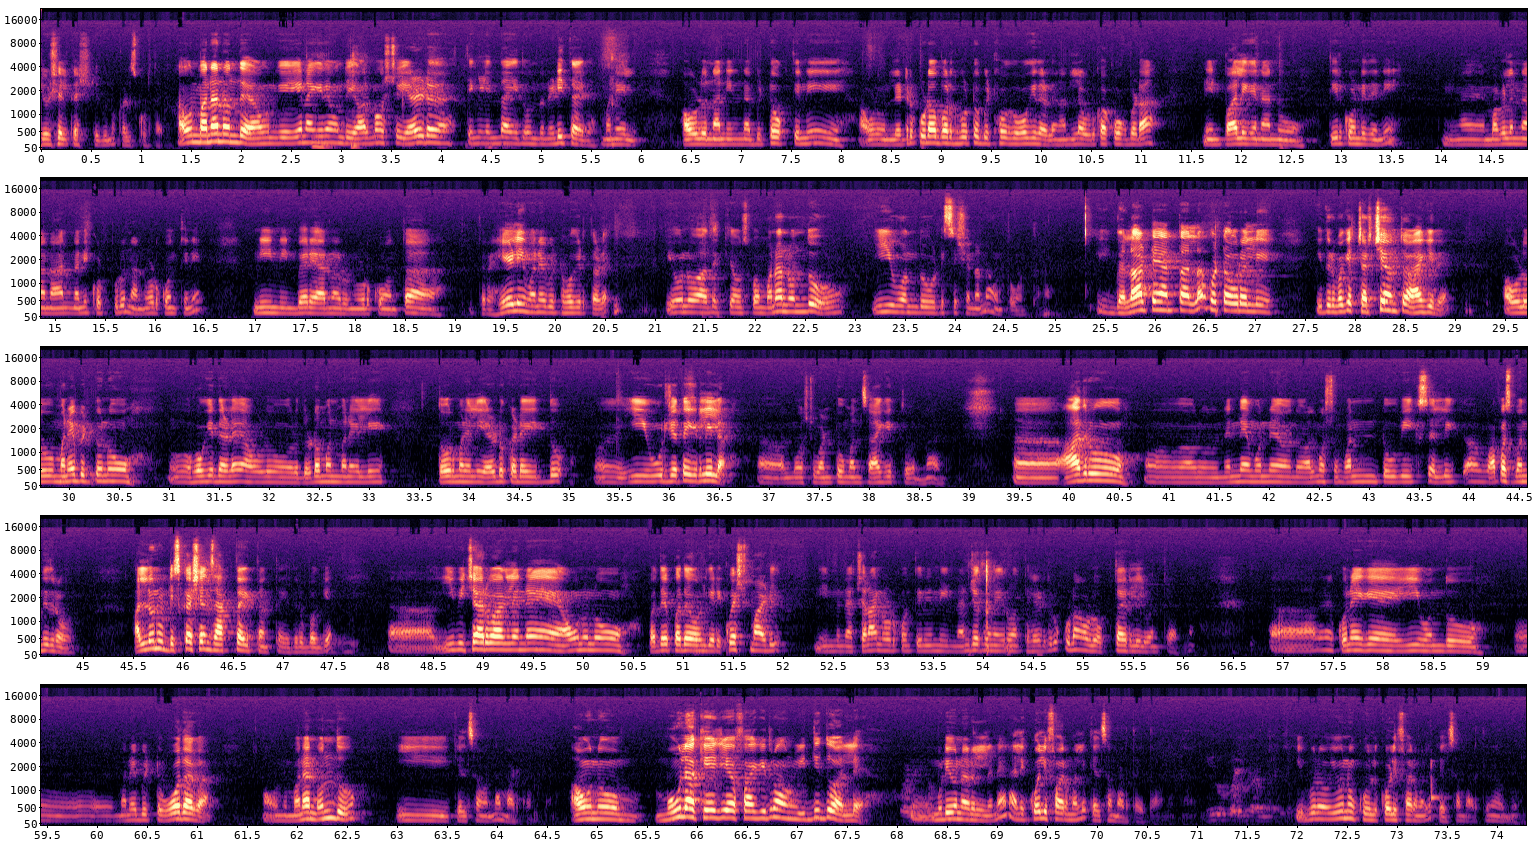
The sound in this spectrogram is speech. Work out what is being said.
ಜುಡಿಷಿಯಲ್ ಕಸ್ಟಡಿಗೂ ಕಳಿಸ್ಕೊಡ್ತಾರೆ ಅವ್ನ ಮನನೊಂದೇ, ಅವನಿಗೆ ಏನಾಗಿದೆ, ಒಂದು ಆಲ್ಮೋಸ್ಟ್ ಎರಡು ತಿಂಗಳಿಂದ ಇದೊಂದು ನಡೀತಾ ಇದೆ ಮನೆಯಲ್ಲಿ. ಅವಳು, ನಾನು ನಿನ್ನ ಬಿಟ್ಟು ಹೋಗ್ತೀನಿ. ಅವಳು ಒಂದು ಲೆಟ್ರ್ ಕೂಡ ಬರೆದ್ಬಿಟ್ಟು ಬಿಟ್ಟು ಹೋಗಿ ಹೋಗಿದ್ದಾಳೆ. ನಾನೆಲ್ಲ ಹುಡ್ಕಕ್ಕೆ ಹೋಗ್ಬೇಡ. ನಿನ್ನ ಪಾಲಿಗೆ ನಾನು ತೀರ್ಕೊಂಡಿದ್ದೀನಿ. ಮಗಳನ್ನು ನಾನು ನನಗೆ ಕೊಟ್ಬಿಡು, ನಾನು ನೋಡ್ಕೊತೀನಿ. ನೀನು ನೀನು ಬೇರೆ ಯಾರನ್ನಾರು ನೋಡ್ಕೊ ಅಂತ ಈ ಥರ ಹೇಳಿ ಮನೆ ಬಿಟ್ಟು ಹೋಗಿರ್ತಾಳೆ. ಇವನು ಅದಕ್ಕೆ ಒಂದು ಸ್ವಲ್ಪ ಮನನೊಂದು ಈ ಒಂದು ಡಿಸಿಷನನ್ನು ಅವ್ನು ತೊಗೊತಾನೆ. ಈ ಗಲಾಟೆ ಅಂತ ಅಲ್ಲ ಬಟ್ ಅವರಲ್ಲಿ ಇದ್ರ ಬಗ್ಗೆ ಚರ್ಚೆ ಅಂತೂ ಆಗಿದೆ. ಅವಳು ಮನೆ ಬಿಟ್ಟು ಹೋಗಿದ್ದಾಳೆ. ಅವಳು ದೊಡ್ಡಮ್ಮನ ಮನೆಯಲ್ಲಿ, ತವ್ರ ಮನೆಯಲ್ಲಿ ಎರಡು ಕಡೆ ಇದ್ದು ಈ ಊರ ಜೊತೆ ಇರಲಿಲ್ಲ. ಆಲ್ಮೋಸ್ಟ್ ಒನ್ ಟೂ ಮಂತ್ಸ್ ಆಗಿತ್ತು ಅನ್ನೋದು ಆದರೂ ಅವರು ನಿನ್ನೆ, ಮೊನ್ನೆ ಒಂದು ಆಲ್ಮೋಸ್ಟ್ ಒನ್ ಟೂ ವೀಕ್ಸಲ್ಲಿ ವಾಪಸ್ ಬಂದಿದ್ರು ಅವರು. ಅಲ್ಲೂ ಡಿಸ್ಕಷನ್ಸ್ ಆಗ್ತಾ ಇತ್ತಂತೆ ಇದ್ರ ಬಗ್ಗೆ. ಈ ವಿಚಾರವಾಗ್ಲೇ ಅವನು ಪದೇ ಪದೇ ಅವಳಿಗೆ ರಿಕ್ವೆಸ್ಟ್ ಮಾಡಿ, ನಿನ್ನನ್ನು ಚೆನ್ನಾಗಿ ನೋಡ್ಕೊತೀನಿ, ನೀನು ನನ್ನ ಜೊತೆನೇ ಇರು ಅಂತ ಹೇಳಿದ್ರು ಕೂಡ ಅವಳು ಒಪ್ತಾ ಇರಲಿಲ್ವಂತೆ ಅದನ್ನ ಕೊನೆಗೆ ಈ ಒಂದು ಮನೆ ಬಿಟ್ಟು ಹೋದಾಗ ಅವನು ಮನ ನೊಂದು ಈ ಕೆಲಸವನ್ನು ಮಾಡ್ಕೊಂಡ. ಅವನು ಮೂಲ ಕೆ ಜಿ ಎಫ್ ಆಗಿದ್ರು ಅವನು ಇದ್ದಿದ್ದು ಅಲ್ಲೇ ಮುಡಿಯೋನರಲ್ಲೇ ಅಲ್ಲಿ ಕೋಳಿ ಫಾರ್ಮಲ್ಲಿ ಕೆಲಸ ಮಾಡ್ತಾ ಇದ್ದ ಅವನು ಇಬ್ಬರು ಇವನು ಕೋಳಿ ಕೋಳಿ ಫಾರ್ಮಲ್ಲಿ ಕೆಲಸ ಮಾಡ್ತೀನಿ ಅವನು.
